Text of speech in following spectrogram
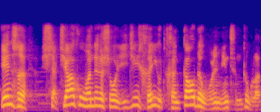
因此，像甲骨文那个时候已经很有很高的文明程度了。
